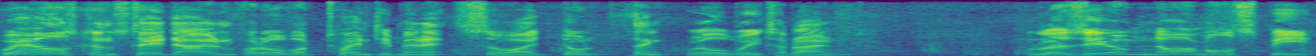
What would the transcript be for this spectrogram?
Whales can stay down for over 20 minutes, so I don't think we'll wait around. Resume normal speed.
